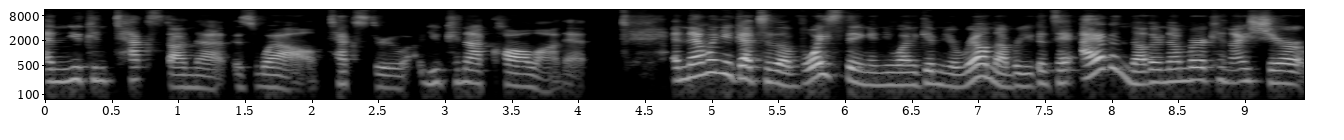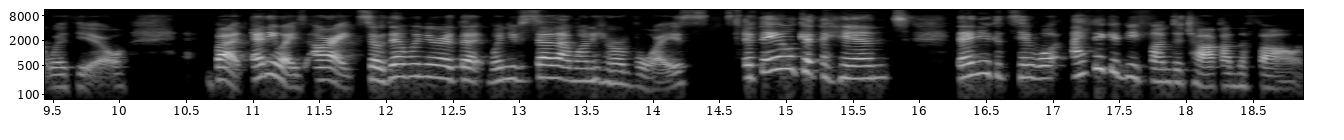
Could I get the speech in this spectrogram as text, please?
and you can text on that as well text through you cannot call on it and then when you get to the voice thing and you want to give them your real number you can say i have another number can i share it with you but anyways all right so then when you're at that when you've said i want to hear a voice if they don't get the hint then you could say well i think it'd be fun to talk on the phone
